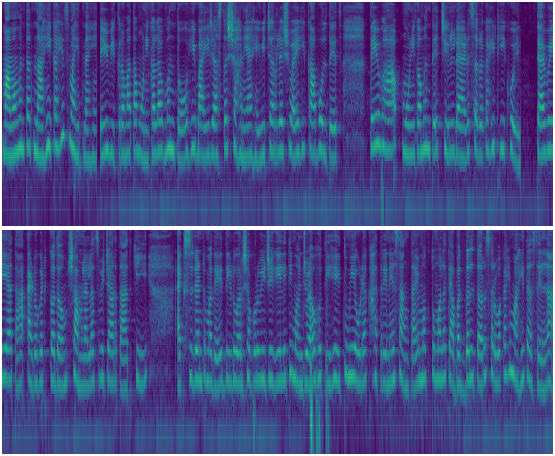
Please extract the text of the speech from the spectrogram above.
मामा म्हणतात नाही काहीच माहीत नाही. ते विक्रम आता मोनिकाला म्हणतो ही बाई जास्त शहाणी आहे विचारल्याशिवाय ही का बोलतेच? तेव्हा मोनिका म्हणते चिल डॅड सगळं काही ठीक होईल. त्यावेळी आता ॲडव्होकेट कदम श्यामलालाच विचारतात की ॲक्सिडेंटमध्ये दीड वर्षापूर्वी जी गेली ती मंजुळा होती हे तुम्ही एवढ्या खात्रीने सांगताय. मग तुम्हाला त्याबद्दल तर सर्व काही माहीत असेल ना?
